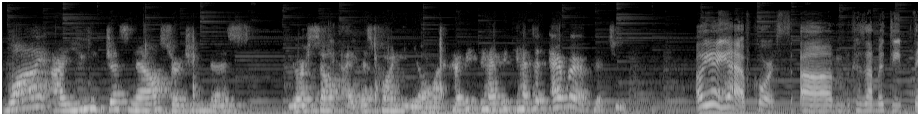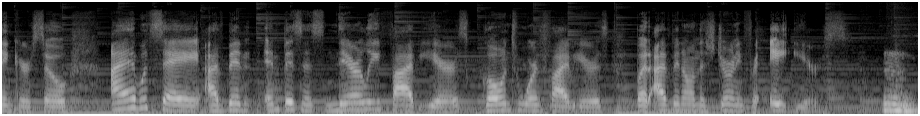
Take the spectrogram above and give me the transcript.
why are you just now searching this yourself at this point in your life? Have it, have it, has it ever occurred to you? Oh yeah, yeah, of course. Um, because I'm a deep thinker. So I would say I've been in business nearly five years, going towards five years, but I've been on this journey for eight years. Mm.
